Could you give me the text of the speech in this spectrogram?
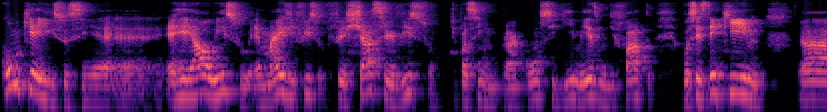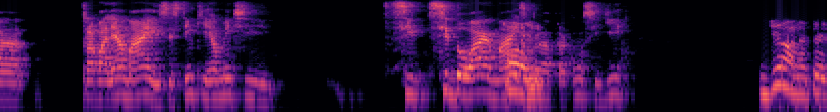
como que é isso, assim? É, é, real isso? É mais difícil fechar serviço? Tipo assim, para conseguir mesmo, de fato? Vocês têm que uh, trabalhar mais, vocês têm que realmente se, se doar mais para conseguir? Jonathan,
